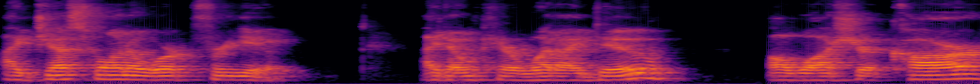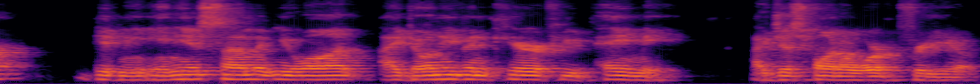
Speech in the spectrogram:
I just want to work for you. I don't care what I do. I'll wash your car give me any assignment you want. I don't even care if you pay me. I just want to work for you.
